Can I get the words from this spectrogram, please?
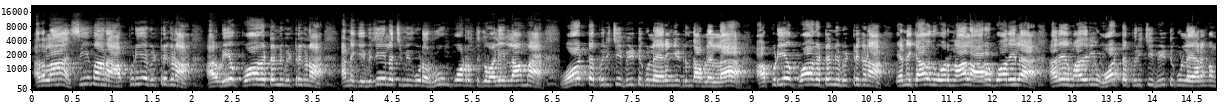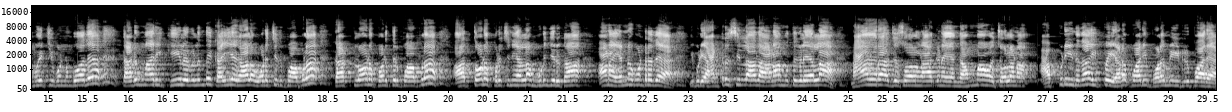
அதெல்லாம் சீமானை அப்படியே விட்டுருக்கணும். அப்படியே போகட்டன்னு விட்டுருக்கணும். அன்னைக்கு விஜயலட்சுமி கூட ரூம் போடுறதுக்கு வழி இல்லாமல் ஓட்டை பிரித்து வீட்டுக்குள்ளே இறங்கிட்டு இருந்தாப்புல இல்ல? அப்படியே போகட்டன்னு விட்டுருக்கணும். என்னைக்காவது ஒரு நாள் அரை போதையில் அதே மாதிரி ஓட்டை பிரித்து வீட்டுக்குள்ளே இறங்க முயற்சி பண்ணும்போது தடுமாறி கீழே விழுந்து கையை காலை உடைச்சிருப்பாப்புல கட்டிலோட படுத்திருப்பாப்புல. அத்தோட பிரச்சனையெல்லாம் முடிஞ்சிருக்கும். ஆனால் என்ன பண்றது? இப்படி அட்ரஸ் இல்லாத அனாமுத்துக்களை எல்லாம் நாகராஜ சோழன் ஆக்கின எங்க அம்மாவை சொல்லணும். அப்படின்னு தான் இப்போ எடப்பாடி புலம்பிக்கிட்டு இருப்பாரு.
